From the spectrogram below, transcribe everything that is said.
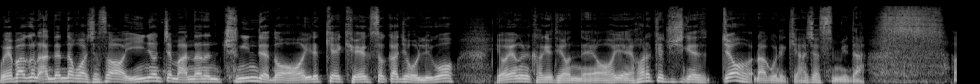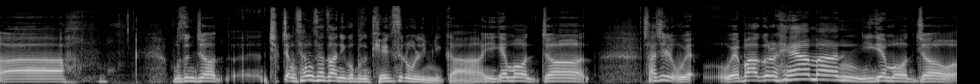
외박은 안 된다고 하셔서 2년째 만나는 중인데도 이렇게 계획서까지 올리고 여행을 가게 되었네요. 예, 허락해 주시겠죠? 라고 이렇게 하셨습니다. 아, 무슨 저 직장 상사도 아니고 무슨 계획서를 올립니까? 이게 뭐 저 사실 외, 외박을 해야만 이게 뭐저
